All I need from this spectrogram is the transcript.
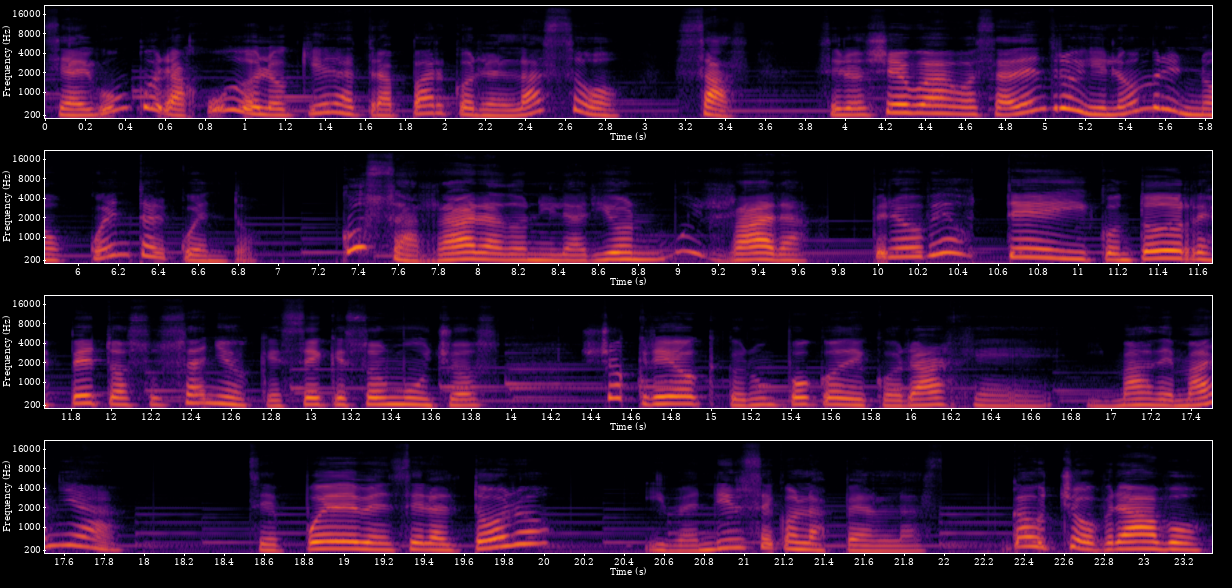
Si algún corajudo lo quiere atrapar con el lazo, ¡zas! Se lo lleva aguas adentro y el hombre no cuenta el cuento. Cosa rara, don Hilarión, muy rara. Pero ve usted y con todo respeto a sus años, que sé que son muchos, yo creo que con un poco de coraje y más de maña se puede vencer al toro y venirse con las perlas. Gaucho bravo.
